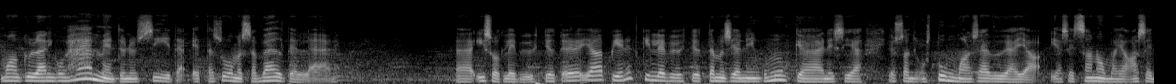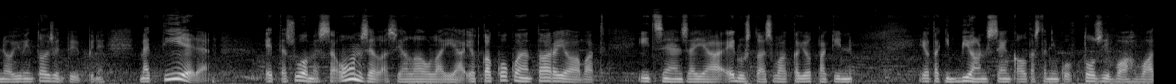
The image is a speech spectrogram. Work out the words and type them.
mä oon kyllä niin kuin hämmentynyt siitä, että Suomessa vältellään ää, isot levyyhtiöt ja pienetkin levyyhtiöt, tämmöisiä niin kuin muhkeäänisiä, jossa on niin tummaa sävyä ja, ja se sanoma ja asenne on hyvin toisen tyyppinen. Mä tiedän, että Suomessa on sellaisia laulajia, jotka koko ajan tarjoavat itseänsä ja edustaisi vaikka jotakin jotakin Beyoncéen kaltaista niin kuin tosi vahvaa,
